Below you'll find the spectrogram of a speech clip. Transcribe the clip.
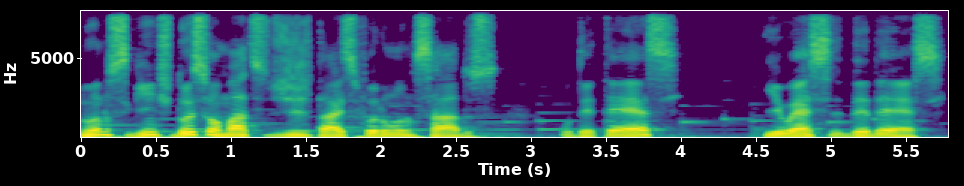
No ano seguinte, dois formatos digitais foram lançados, o DTS e o SDDS.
